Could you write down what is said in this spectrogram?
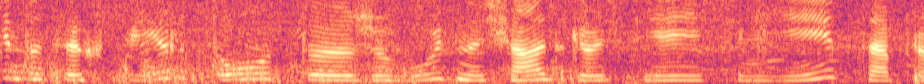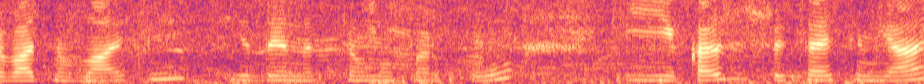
І до цих пір тут е, живуть нащадки ось цієї сім'ї. Це приватна власність, єдина в цьому парку. І кажуть, що ця сім'я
